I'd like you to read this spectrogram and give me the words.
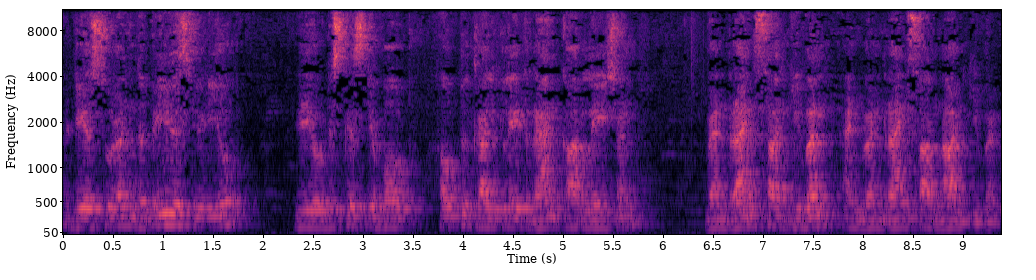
Dear student, in the previous video, we have discussed about how to calculate rank correlation when ranks are given and when ranks are not given.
